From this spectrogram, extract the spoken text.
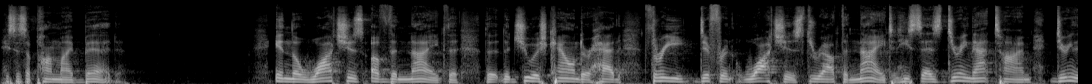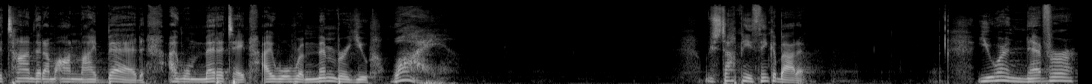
He says, Upon my bed in the watches of the night. The, the, the, Jewish calendar had three different watches throughout the night. And he says, during that time, during the time that I'm on my bed, I will meditate, I will remember you. Why? You stop and you think about it, you are never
